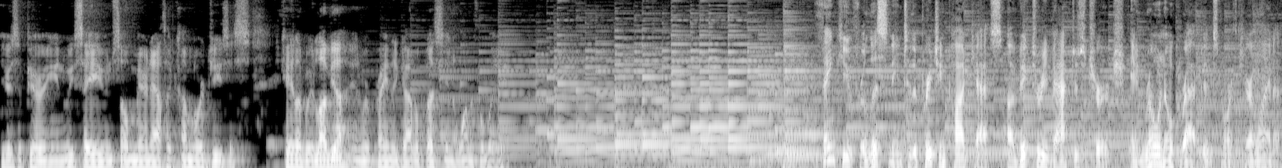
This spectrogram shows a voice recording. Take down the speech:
years appearing. And we say, even so, Maranatha, come, Lord Jesus. Caleb, we love you, and we're praying that God will bless you in a wonderful way. Thank you for listening to the preaching podcast of Victory Baptist Church in Roanoke Rapids, North Carolina,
